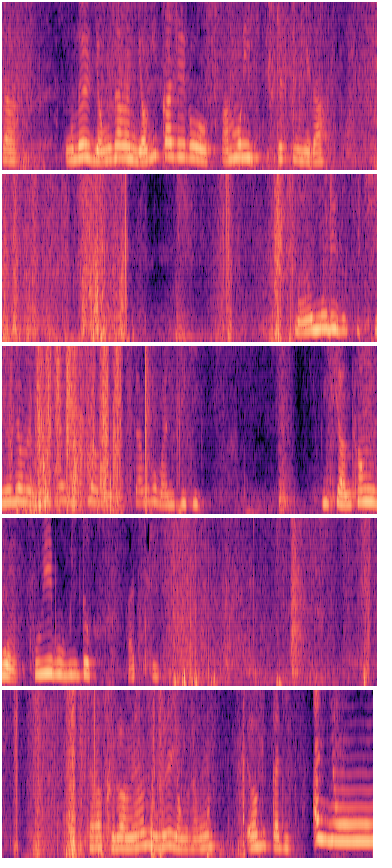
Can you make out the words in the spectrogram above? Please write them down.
자, 오늘 영상은 여기까지로 마무리 짓겠습니다. 마무리 지으려면 미션이 필요합니다. 짱구 만지기. 미션 성공. 부비부비도 마치기. 자, 그러면 오늘 영상은 여기까지. 안녕!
